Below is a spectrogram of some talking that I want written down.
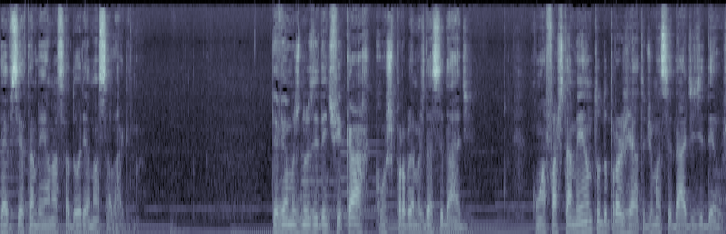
deve ser também a nossa dor e a nossa lágrima. Devemos nos identificar com os problemas da cidade, com o afastamento do projeto de uma cidade de Deus.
